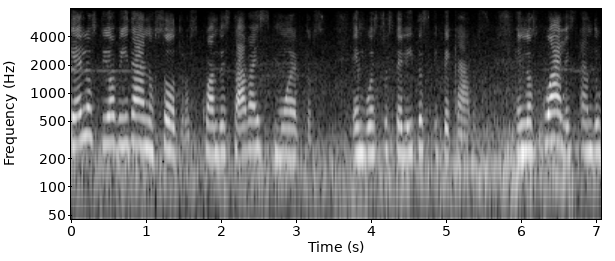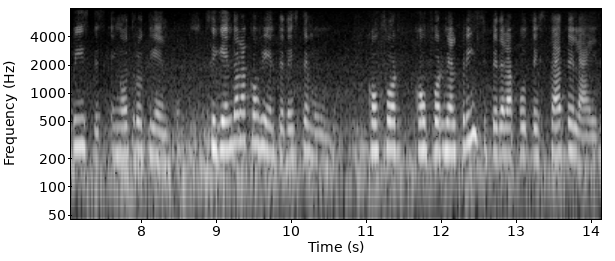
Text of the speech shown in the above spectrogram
Él os dio vida a nosotros cuando estabais muertos en vuestros delitos y pecados, en los cuales anduvisteis en otro tiempo, siguiendo la corriente de este mundo conforme al príncipe de la potestad del aire,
